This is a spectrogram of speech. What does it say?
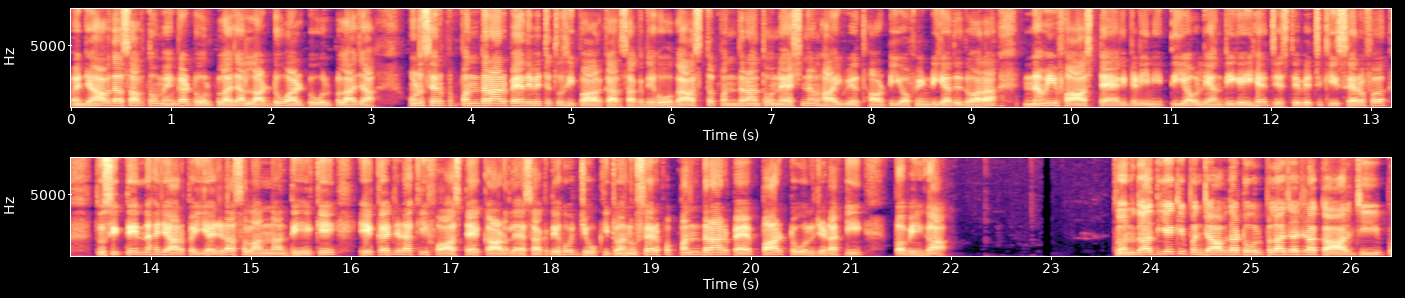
ਪੰਜਾਬ ਦਾ ਸਭ ਤੋਂ ਮਹਿੰਗਾ toll plaza Ladowal toll plaza. ਹੁਣ ਸਿਰਫ 15 ਰੁਪਏ ਦੇ ਵਿੱਚ ਤੁਸੀਂ ਪਾਰ ਕਰ ਸਕਦੇ ਹੋ। ਅਗਸਤ 15 ਤੋਂ national highway authority of India ਦੇ ਦੁਆਰਾ ਨਵੀਂ ਫਾਸਟ ਟੈਗ ਜਿਹੜੀ ਨੀਤੀ ਆ ਉਹ ਲਿਆਂਦੀ ਗਈ ਹੈ, ਜਿਸ ਦੇ ਵਿੱਚ ਕੀ ਸਿਰਫ ਤੁਸੀਂ 3000 ਰੁਪਈਆ ਜਿਹੜਾ ਸਾਲਾਨਾ ਦੇ ਕੇ ਇੱਕ ਜਿਹੜਾ ਕਿ ਫਾਸਟ ਟੈਗ ਕਾਰਡ ਲੈ ਸਕਦੇ ਹੋ, ਜੋ ਕਿ ਤੁਹਾਨੂੰ ਸਿਰਫ 15 ਰੁਪਏ ਪਰ ਟੋਲ ਜਿਹੜਾ ਕਿ ਪਵੇਗਾ। ਤੁਹਾਨੂੰ ਦੱਸ ਦਈਏ ਕਿ ਪੰਜਾਬ ਦਾ ਟੋਲ ਪਲਾਜ਼ਾ ਜਿਹੜਾ ਕਾਰ ਜੀਪ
